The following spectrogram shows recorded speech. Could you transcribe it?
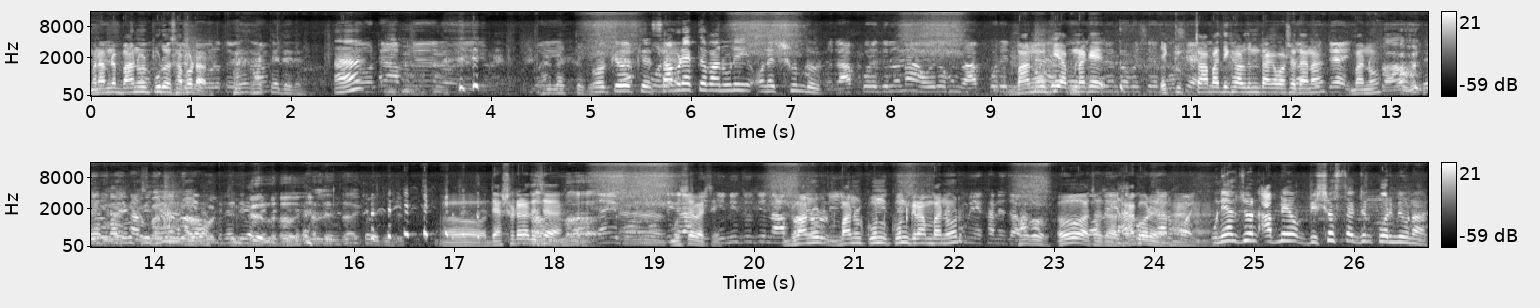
মানে আপনি বানুর পুরো সাপোর্টার হ্যাঁ? হ্যাঁ হ্যাঁ ওকে ওকে। সামনে একটা বান উনি অনেক সুন্দর। বানু কি আপনাকে একটু চা পাতি খাওয়ার জন্য টাকা পয়সা দেয় না? বানু? ও দেড়শো টাকা দিছে? বুঝতে পারছি। বানুর বানুর কোন কোন গ্রাম বানুর? ও আচ্ছা আচ্ছা ঠাকুরে হ্যাঁ হ্যাঁ। উনি একজন আপনি বিশ্বস্ত একজন কর্মী ওনার।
